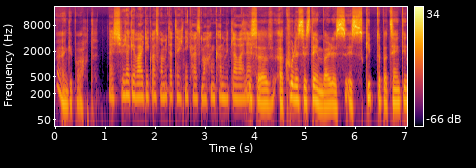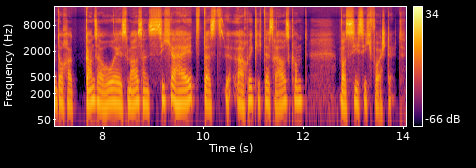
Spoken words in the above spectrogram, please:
eingebracht. Das ist wieder gewaltig, was man mit der Technik alles machen kann mittlerweile. Das ist ein, ein cooles System, weil es, es gibt der Patientin doch ein ganz ein hohes Maß an Sicherheit, dass auch wirklich das rauskommt, was sie sich vorstellt.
